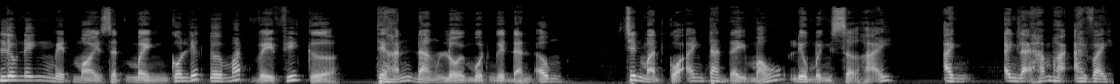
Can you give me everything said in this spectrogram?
Liêu Ninh mệt mỏi giật mình cô liếc đôi mắt về phía cửa thì hắn đang lôi một người đàn ông. Trên mặt của anh ta đầy máu, Liêu Minh sợ hãi. Anh, anh lại hãm hại ai vậy?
